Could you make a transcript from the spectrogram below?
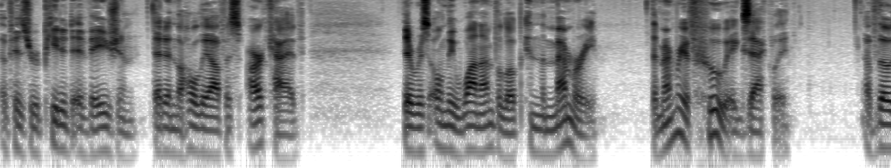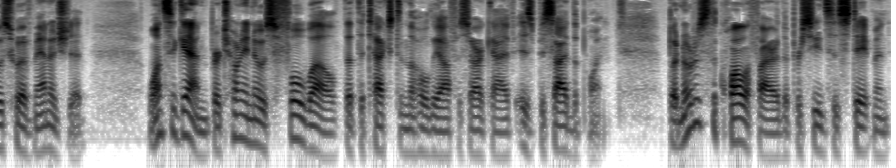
of his repeated evasion that in the Holy Office archive there was only one envelope in the memory. The memory of who exactly? Of those who have managed it. Once again, Bertone knows full well that the text in the Holy Office archive is beside the point. But notice the qualifier that precedes his statement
